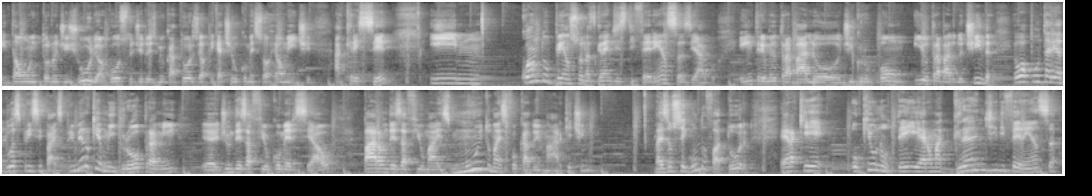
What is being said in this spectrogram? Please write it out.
então em torno de julho, agosto de 2014, o aplicativo começou realmente a crescer e hum, quando penso nas grandes diferenças, Iago, entre o meu trabalho de Groupon e o trabalho do Tinder, eu apontaria duas principais. Primeiro que migrou para mim é, de um desafio comercial para um desafio mais muito mais focado em marketing. Mas o segundo fator era que o que eu notei era uma grande diferença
